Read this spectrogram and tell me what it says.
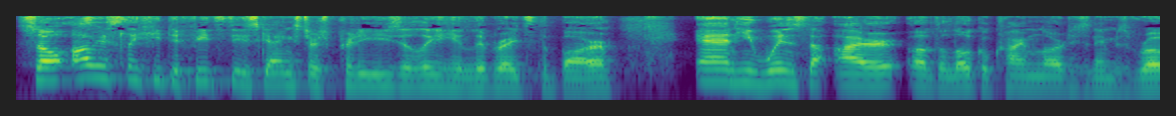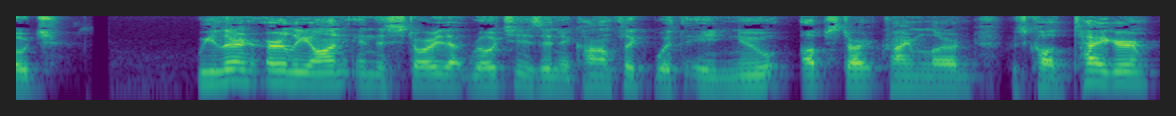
So obviously, he defeats these gangsters pretty easily. He liberates the bar, and he wins the ire of the local crime lord. His name is Roach. We learn early on in the story that Roach is in a conflict with a new upstart crime lord who's called Tiger.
